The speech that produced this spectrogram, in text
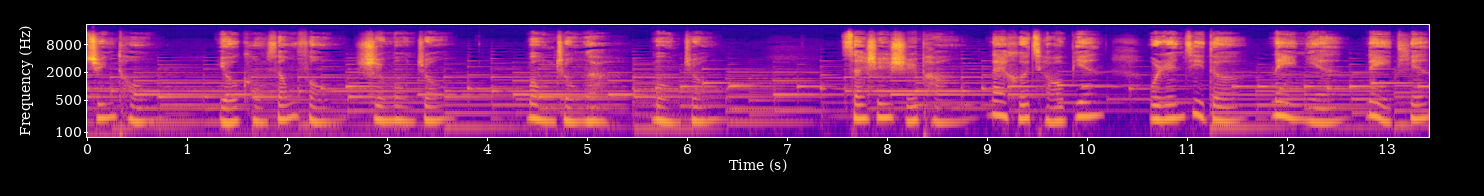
君同，犹恐相逢是梦中。梦中啊，梦中。三生石旁，奈何桥边，我仍记得那年那天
